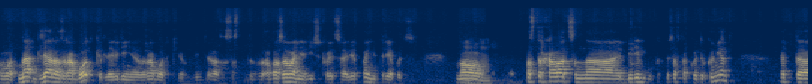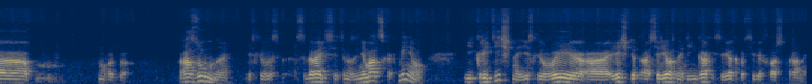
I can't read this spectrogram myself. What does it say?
Вот. На, для разработки, для ведения разработки, образования юридического лица или ИП не требуется. Но mm-hmm. постраховаться на берегу, подписав такой документ, это ну, как бы разумно, если вы собираетесь этим заниматься, как минимум, и критично, если вы, э, речь идет о серьезных деньгах и серьезных усилиях вашей стороны.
